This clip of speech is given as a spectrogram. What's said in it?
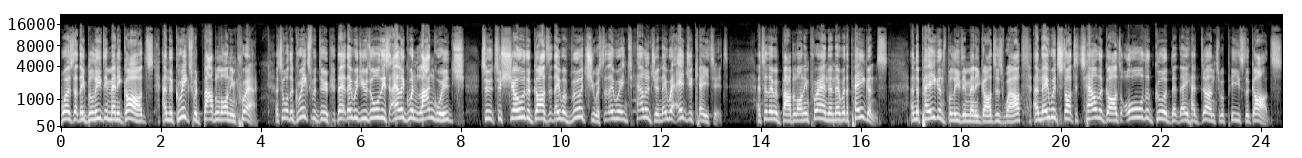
was that they believed in many gods, and the Greeks would babble on in prayer. And so, what the Greeks would do, they, they would use all this eloquent language to, to show the gods that they were virtuous, that they were intelligent, they were educated. And so they would babble on in prayer. And then there were the pagans. And the pagans believed in many gods as well. And they would start to tell the gods all the good that they had done to appease the gods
